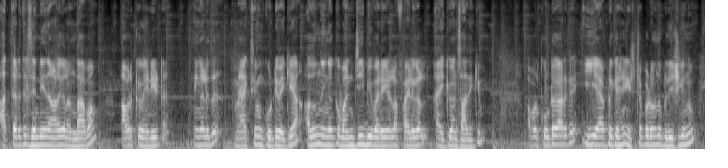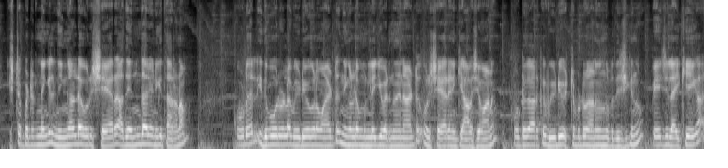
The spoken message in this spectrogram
അത്തരത്തിൽ സെൻഡ് ചെയ്യുന്ന ആളുകൾ ഉണ്ടാവാം. അവർക്ക് വേണ്ടിയിട്ട് നിങ്ങളിത് മാക്സിമം കൂട്ടി വയ്ക്കുക അതും നിങ്ങൾക്ക് വൺ ജി ബി വരെയുള്ള ഫയലുകൾ അയക്കുവാൻ സാധിക്കും. അപ്പോൾ കൂട്ടുകാർക്ക് ഈ ആപ്ലിക്കേഷൻ ഇഷ്ടപ്പെടുമെന്ന് പ്രതീക്ഷിക്കുന്നു. ഇഷ്ടപ്പെട്ടിട്ടുണ്ടെങ്കിൽ നിങ്ങളുടെ ഒരു ഷെയർ അതെന്തായാലും എനിക്ക് തരണം. കൂടുതൽ ഇതുപോലുള്ള വീഡിയോകളുമായിട്ട് നിങ്ങളുടെ മുന്നിലേക്ക് വരുന്നതിനായിട്ട് ഒരു ഷെയർ എനിക്ക് ആവശ്യമാണ്. കൂട്ടുകാർക്ക് വീഡിയോ ഇഷ്ടപ്പെട്ടു കാണുമെന്ന് പ്രതീക്ഷിക്കുന്നു. പേജ് ലൈക്ക് ചെയ്യുക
